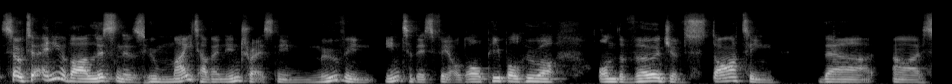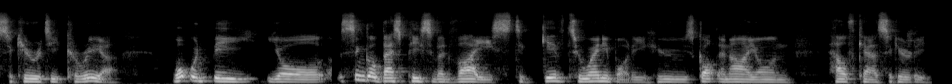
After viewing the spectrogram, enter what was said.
so, to any of our listeners who might have an interest in moving into this field, or people who are on the verge of starting their uh, security career, what would be your single best piece of advice to give to anybody who's got an eye on healthcare security?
